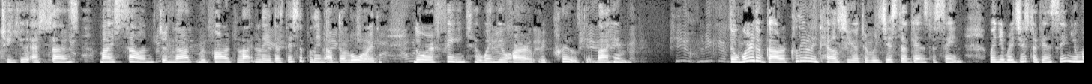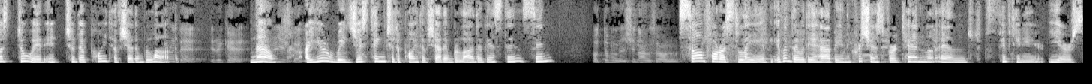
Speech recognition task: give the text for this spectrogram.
to you as sons, My son, do not regard lightly the discipline of the Lord, nor faint when you are reproved by him. The Word of God clearly tells you to resist against sin. When you resist against sin, you must do it to the point of shedding blood. Now, are you resisting to the point of shedding blood against sin? Some fall asleep, even though they have been Christians for 10 and 15 years.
